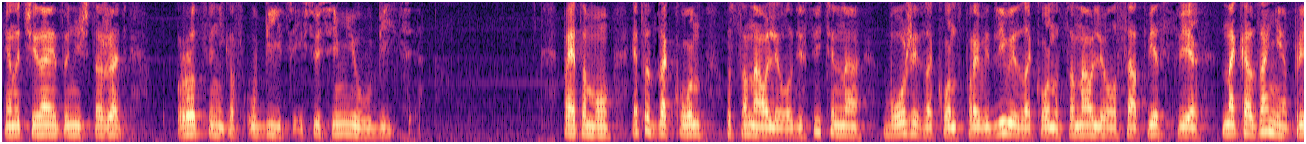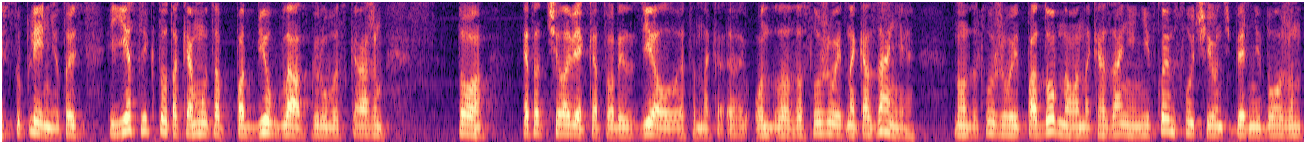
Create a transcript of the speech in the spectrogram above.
и начинают уничтожать родственников убийцы и всю семью убийцы. Поэтому этот закон устанавливал действительно Божий закон, справедливый закон, устанавливал соответствие наказания преступлению. То есть, если кто-то кому-то подбил глаз, грубо скажем, то этот человек, который сделал это, э, он заслуживает наказания, но он заслуживает подобного наказания. Ни в коем случае он теперь не должен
